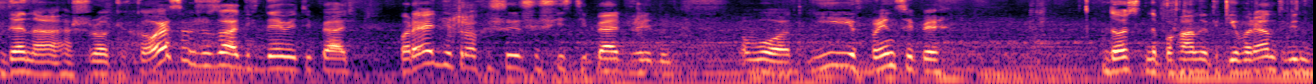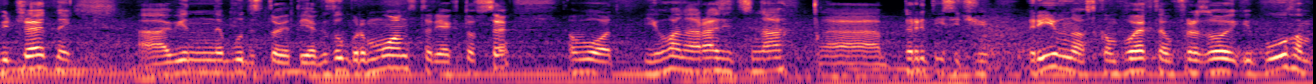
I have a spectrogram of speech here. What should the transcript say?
де на широких колесах вже задніх 9,5, передні трохи ширше, 6,5 вже йдуть. От. І в принципі досить непоганий такий варіант, він бюджетний, він не буде стоїти як Зубр Монстр, як то все. От. Його наразі ціна 3 тисячі рівно з комплектом фрезою і плугом.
